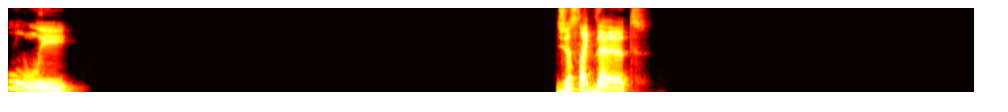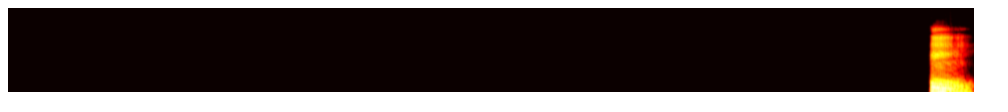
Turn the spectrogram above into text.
Holy... Just like that. Hmm.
